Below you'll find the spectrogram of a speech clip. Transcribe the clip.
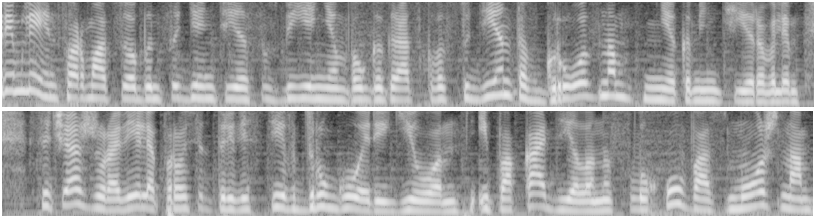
Кремле информацию об инциденте с избиением волгоградского студента в Грозном не комментировали. Сейчас Журавеля просят перевести в другой регион. И пока дело на слуху, возможно,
